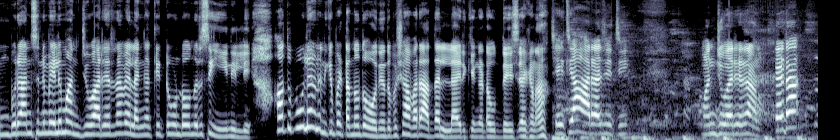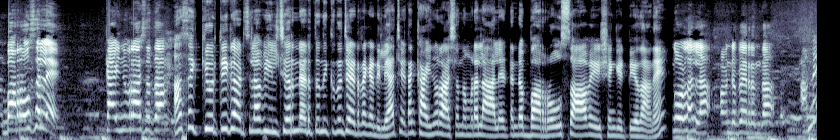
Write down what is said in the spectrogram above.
എമ്പുരാൻസിന് മേലും മഞ്ജു വാര്യറിനെ വിലങ്ങൊക്കെ ഇട്ട് കൊണ്ടുപോകുന്ന ഒരു സീനില്ലേ അതുപോലെയാണ് എനിക്ക് പെട്ടെന്ന് തോന്നിയത്. പക്ഷെ അവർ അതല്ലായിരിക്കും കേട്ടോ ഉദ്ദേശിച്ചേക്കണ. ചേച്ചി ആരാ ചേച്ചി? മഞ്ജു വാര്യരാണോ? കേട്ടാ ബറോസ് അല്ലേ കഴിഞ്ഞ പ്രാവശ്യത്താ. ആ സെക്യൂരിറ്റി ഗാർഡ്സിൽ ആ വീൽ ചെയറിന്റെ അടുത്ത് നിൽക്കുന്ന ചേട്ടനെ കണ്ടില്ലേ? ആ ചേട്ടൻ കഴിഞ്ഞ പ്രാവശ്യം നമ്മുടെ ലാലേട്ടന്റെ ബറോസ് ആ വേഷം കിട്ടിയതാണേ. ഗോളല്ല അവന്റെ പേരെന്താ? അമ്മേ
